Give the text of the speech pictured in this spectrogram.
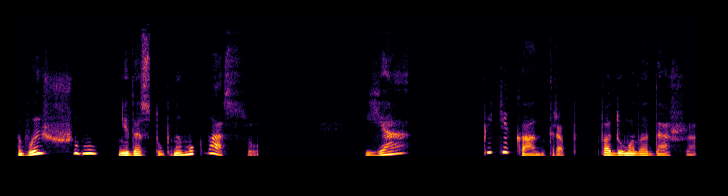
высшему недоступному классу. «Я пятикантроп», — подумала Даша.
